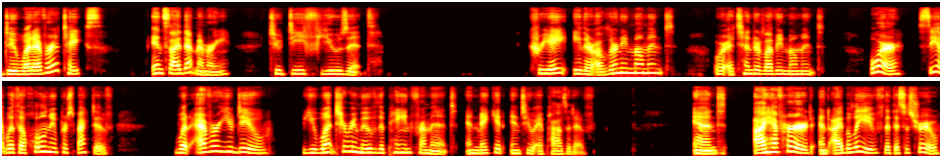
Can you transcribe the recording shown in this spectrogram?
do whatever it takes inside that memory to defuse it. Create either a learning moment or a tender, loving moment, or see it with a whole new perspective. Whatever you do, you want to remove the pain from it and make it into a positive. And I have heard, and I believe that this is true.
